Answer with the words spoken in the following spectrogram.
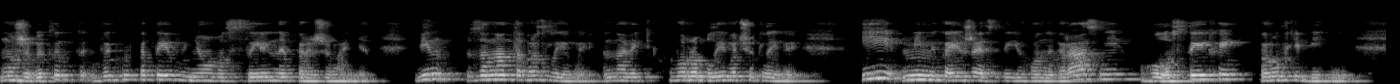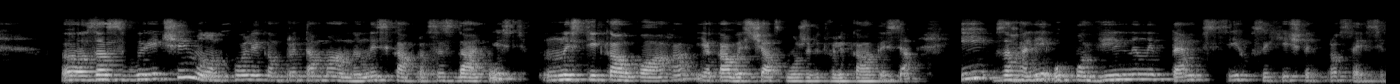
може викликати, викликати в нього сильне переживання. Він занадто вразливий, навіть хворобливо чутливий. І міміка і жести його невиразні, голос тихий, рухи бідні. Е, Зазвичай меланхолікам притаманна низька працездатність, нестійка увага, яка весь час може відволікатися, і взагалі уповільнений темп всіх психічних процесів.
